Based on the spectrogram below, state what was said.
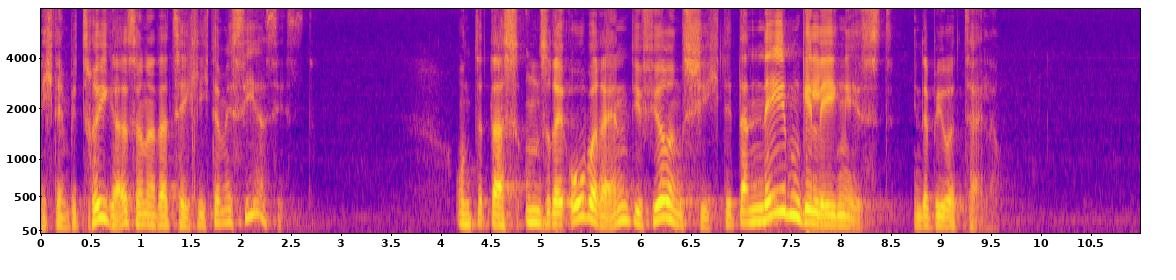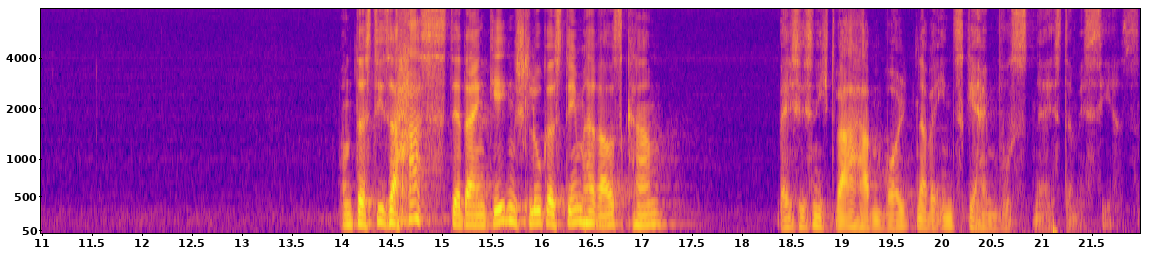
nicht ein Betrüger, sondern tatsächlich der Messias ist. Und dass unsere Oberen, die Führungsschichte, daneben gelegen ist in der Beurteilung. Und dass dieser Hass, der da entgegenschlug, aus dem herauskam, weil sie es nicht wahrhaben wollten, aber insgeheim wussten, er ist der Messias.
